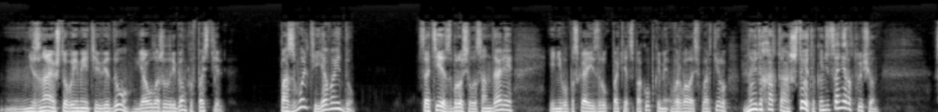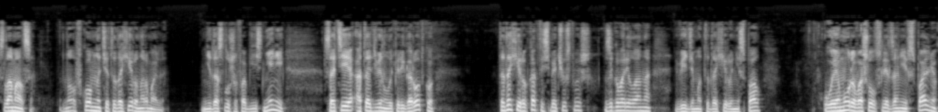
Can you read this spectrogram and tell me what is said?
«Не знаю, что вы имеете в виду. Я уложил ребенка в постель». «Позвольте, я войду». Сатея сбросила сандалии и, не выпуская из рук пакет с покупками, ворвалась в квартиру. «Ну и дохота! Что это? Кондиционер отключен!» Сломался. Но в комнате Тадахиру нормально. Не дослушав объяснений, Сатея отодвинула перегородку. «Тадахиру, как ты себя чувствуешь?» — заговорила она. Видимо, Тадахиру не спал. Уэмура вошел вслед за ней в спальню.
